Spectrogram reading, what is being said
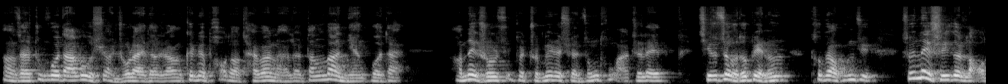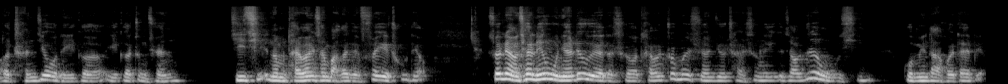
啊，在中国大陆选出来的，然后跟着跑到台湾来了，当万年国代啊。那个时候不准备着选总统啊之类的，其实最后都变成投票工具。所以那是一个老的陈旧的一个一个政权机器。那么台湾想把它给废除掉，所以两千零五年六月的时候，台湾专门选举产生了一个叫任务型国民大会代表。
